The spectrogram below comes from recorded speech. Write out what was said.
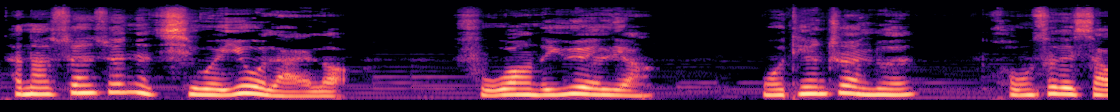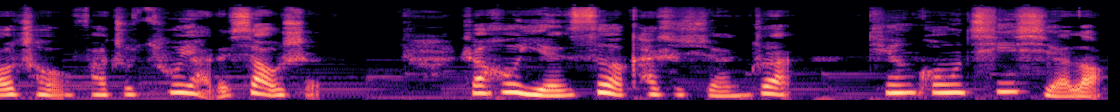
他那酸酸的气味又来了。俯望的月亮，摩天转轮，红色的小丑发出粗哑的笑声，然后颜色开始旋转，天空倾斜了。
